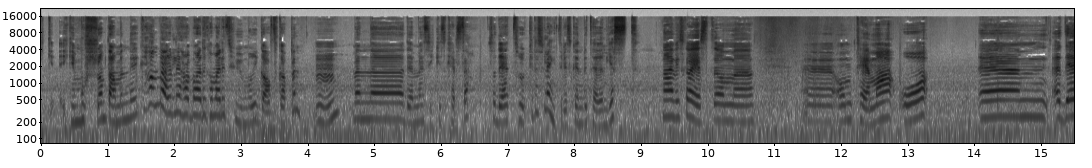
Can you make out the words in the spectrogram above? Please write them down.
ikke, ikke morsomt, da, men det kan, være, det kan være litt humor i galskapen. Mm. Men eh, det med psykisk helse. Så det, jeg tror ikke det er så lenge til vi skal invitere en gjest. Nei, vi skal ha gjest om, eh, eh, om temaet. Og eh, det,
